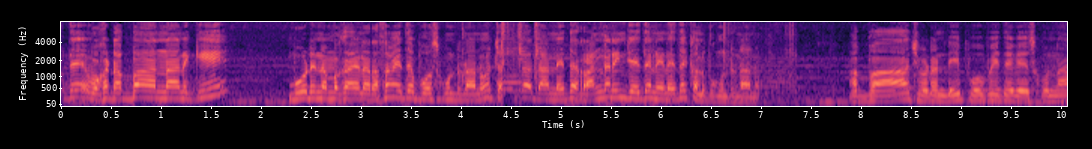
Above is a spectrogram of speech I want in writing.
అయితే ఒక డబ్బా అన్నానికి మూడు నిమ్మకాయల రసం అయితే పోసుకుంటున్నాను. చక్కగా దాన్ని అయితే రంగరించి అయితే నేనైతే కలుపుకుంటున్నాను. అబ్బా చూడండి పోపు అయితే వేసుకున్నా.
